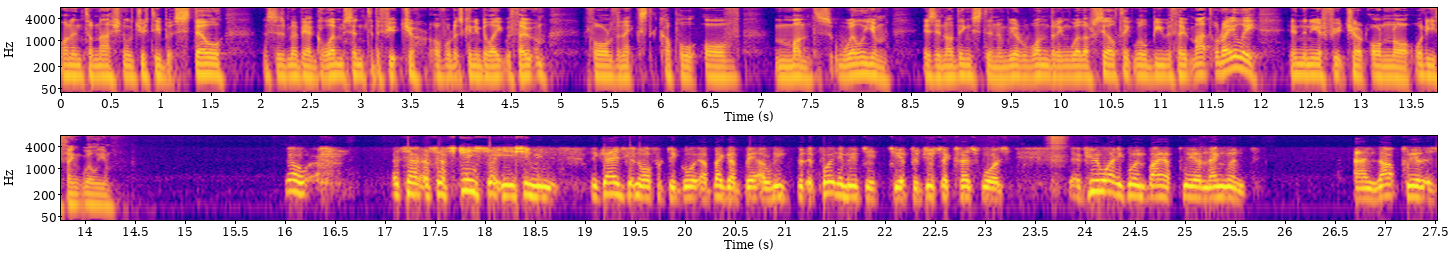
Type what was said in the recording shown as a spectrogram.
on international duty, but still, this is maybe a glimpse into the future of what it's going to be like without him for the next couple of months. William is in Uddingston, and we're wondering whether Celtic will be without Matt O'Riley in the near future or not. What do you think, William? Well, it's a it's a strange situation. I mean, the guy's getting offered to go to a bigger, better league, but the point I made to, to your producer Chris was, if you want to go and buy a player in England, and that player is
